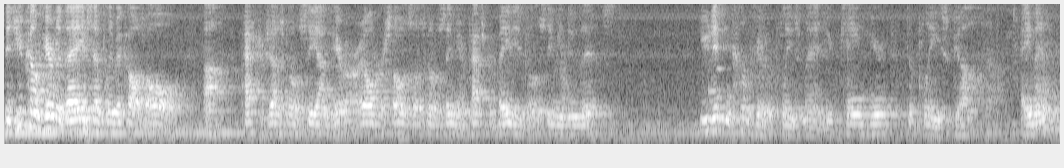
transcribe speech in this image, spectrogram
Did you come here today simply because, oh, uh, Pastor John's going to see I'm here, or Elder so-and-so's going to see me, or Pastor Beatty's going to see me do this? You didn't come here to please man. You came here to please God. Amen?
